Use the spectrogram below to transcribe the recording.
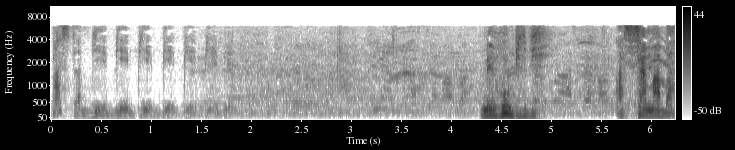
Pastor, bie, bie, bie, bie, bie, bie, bie. Me who bibi? Asamaba.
